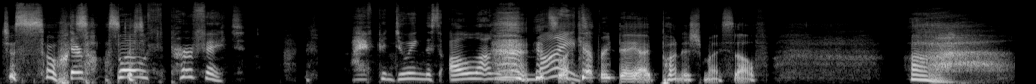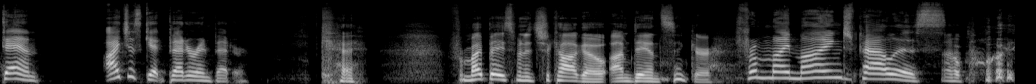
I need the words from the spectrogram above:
just so They're exhausted. both perfect. I've been doing this all along in my mind. it's like every day I punish myself. Dan, I just get better and better. okay. From my basement in Chicago, I'm Dan Sinker. From my mind palace Oh boy.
